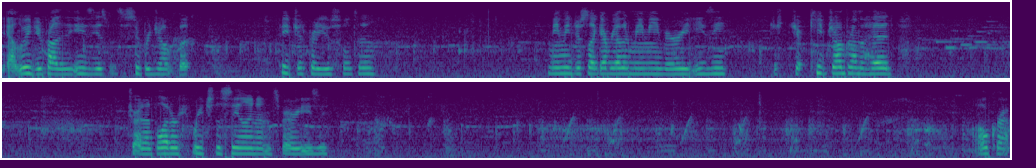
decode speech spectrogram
Yeah, Luigi probably the easiest with the super jump, but... Peach is pretty useful too. Mimi, just like every other Mimi, very easy. Just ju keep jumping on the head. Try not to let her reach the ceiling and it's very easy. Oh crap.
